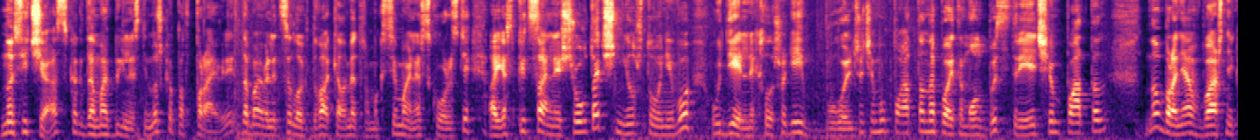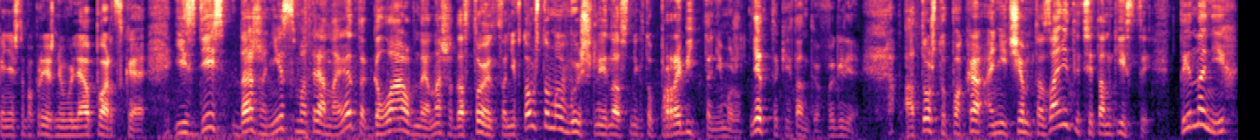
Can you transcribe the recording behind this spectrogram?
Но сейчас, когда мобильность немножко немножко подправили, добавили целых 2 километра максимальной скорости, а я специально еще уточнил, что у него удельных лошадей больше, чем у Паттона, поэтому он быстрее, чем Паттон. Но броня в башне, конечно, по-прежнему леопардская. И здесь, даже несмотря на это, главное наше достоинство не в том, что мы вышли и нас никто пробить-то не может. Нет таких танков в игре. А то, что пока они чем-то заняты, все танкисты, ты на них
